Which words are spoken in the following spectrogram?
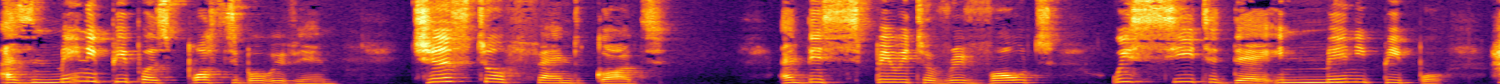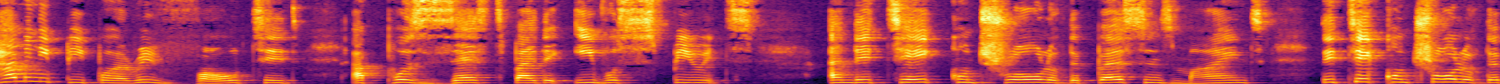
as many people as possible with him just to offend God. And this spirit of revolt we see today in many people. How many people are revolted, are possessed by the evil spirits, and they take control of the person's mind? They take control of the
